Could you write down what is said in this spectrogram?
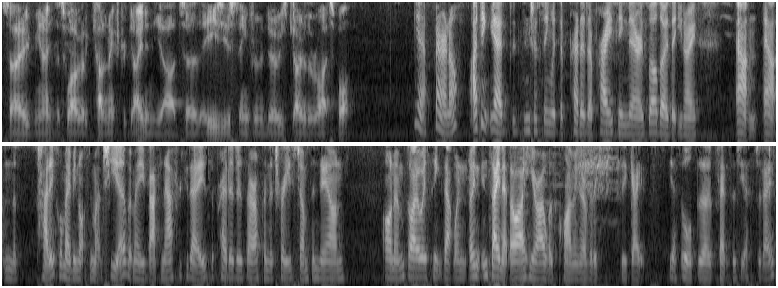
So, you know, that's why I've got to cut an extra gate in the yard. So the easiest thing for them to do is go to the right spot. Yeah, fair enough. I think yeah, it's interesting with the predator prey thing there as well, though that you know, out out in the paddock, or maybe not so much here, but maybe back in Africa days, the predators are up in the trees jumping down on them. So I always think that when, in, in saying that though, I hear I was climbing over the, the gates, yes, or the fences yesterday.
